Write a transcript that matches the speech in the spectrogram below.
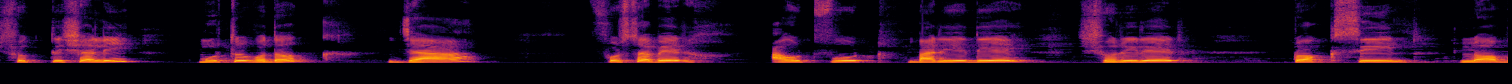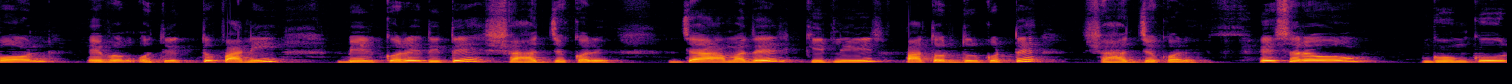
শক্তিশালী মূত্রবোধক যা প্রস্রাবের আউটপুট বাড়িয়ে দিয়ে শরীরের টক্সিন, লবণ এবং অতিরিক্ত পানি বের করে দিতে সাহায্য করে, যা আমাদের কিডনির পাথর দূর করতে সাহায্য করে। এছাড়াও গঙ্কুর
